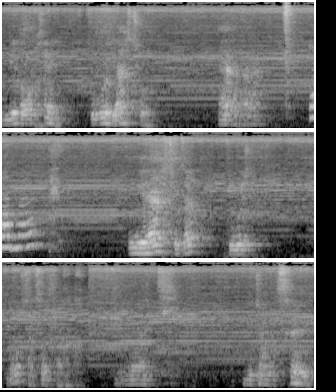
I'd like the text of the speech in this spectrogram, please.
Ингэ дуурах юм. Зүгээр яах ч вэ? Яагаад дараа. Яамаа. Ингэ яах ч вэ? Зүгээр. Нуу сасуулах байгаа. Яач. Нэг жоо усраа яг.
